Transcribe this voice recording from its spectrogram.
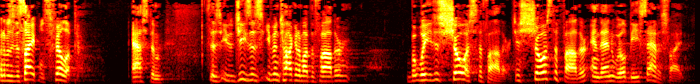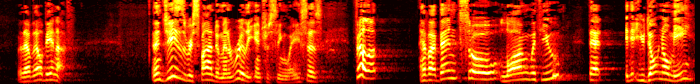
one of his disciples, Philip, asked him, says, Jesus, you've been talking about the Father, but will you just show us the Father? Just show us the Father and then we'll be satisfied. That'll, that'll be enough. And then Jesus responded to him in a really interesting way. He says, Philip, have I been so long with you that you don't know me?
